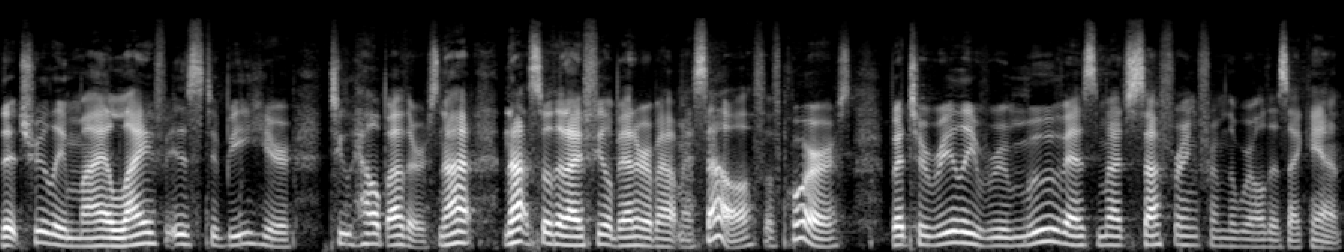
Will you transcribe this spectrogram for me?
that truly my life is to be here to help others. Not, not so that I feel better about myself, of course, but to really remove as much suffering from the world as I can.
